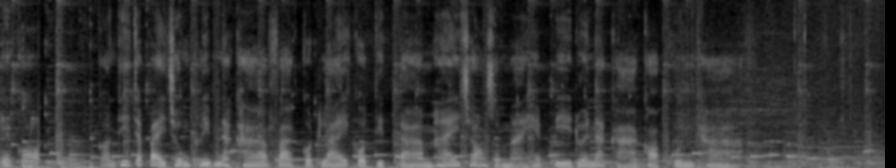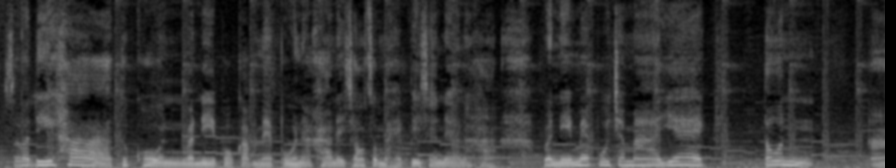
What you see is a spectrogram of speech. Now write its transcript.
แต่ก็ ก่อนที่จะไปชมคลิปนะคะ ฝากกดไลค์กดติดตามให้ช่องสมหมายแฮปปี้ด้วยนะคะ ขอบคุณค่ะ สวัสดีค่ะ ทุกคนวันนี้พบกับแม่ปูนะคะ ในช่องสมหมายแฮปปี้ชาแนลนะคะ วันนี้แม่ปูจะมาแยกต้นอ่า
